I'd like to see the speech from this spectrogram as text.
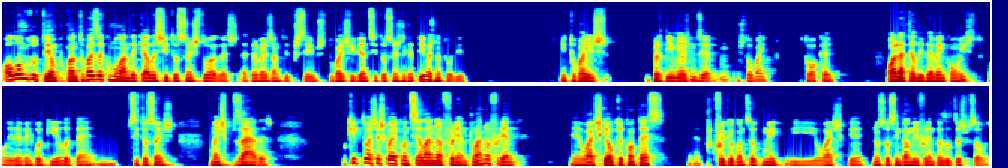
ao longo do tempo, quando tu vais acumulando aquelas situações todas, através dos antidepressivos, tu vais vivendo situações negativas na tua vida. E tu vais para ti mesmo dizer hum, estou bem, estou ok. Olha, até lidei bem com isto, ou lidei bem com aquilo, até situações mais pesadas. O que é que tu achas que vai acontecer lá na frente? Lá na frente, eu acho que é o que acontece, porque foi o que aconteceu comigo e eu acho que não sou assim tão diferente das outras pessoas.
